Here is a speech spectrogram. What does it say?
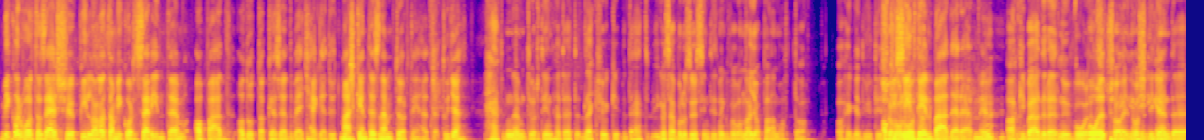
Mikor volt az első pillanat, amikor szerintem apád adott a kezedbe egy hegedűt? Másként ez nem történhetett, ugye? Hát nem történhetett legfőképp, de hát igazából az őszintét megvalóan nagyapám adta a hegedűt. És Aki a szintén Báder Ernő. Aki Báder Ernő volt, Volt, sajnos, igen. igen, de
